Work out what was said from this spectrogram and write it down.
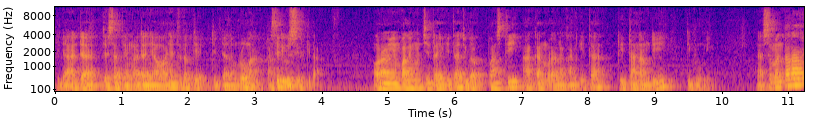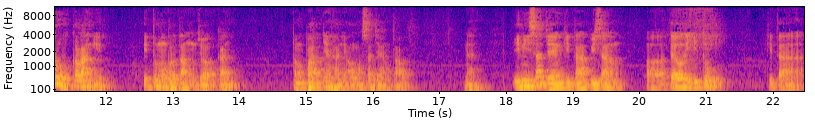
Tidak ada jasad yang ada nyawanya tetap di, di dalam rumah, pasti diusir kita. Orang yang paling mencintai kita juga pasti akan merelakan kita ditanam di di bumi. Nah, sementara ruh ke langit itu mempertanggungjawabkan tempatnya hanya Allah saja yang tahu. Nah, ini saja yang kita bisa uh, teori itu kita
